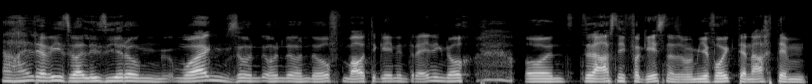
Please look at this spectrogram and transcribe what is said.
nach all der Visualisierung morgens und, und, und oft im autogenen Training noch. Und du darfst nicht vergessen, also bei mir folgt ja nach dem,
